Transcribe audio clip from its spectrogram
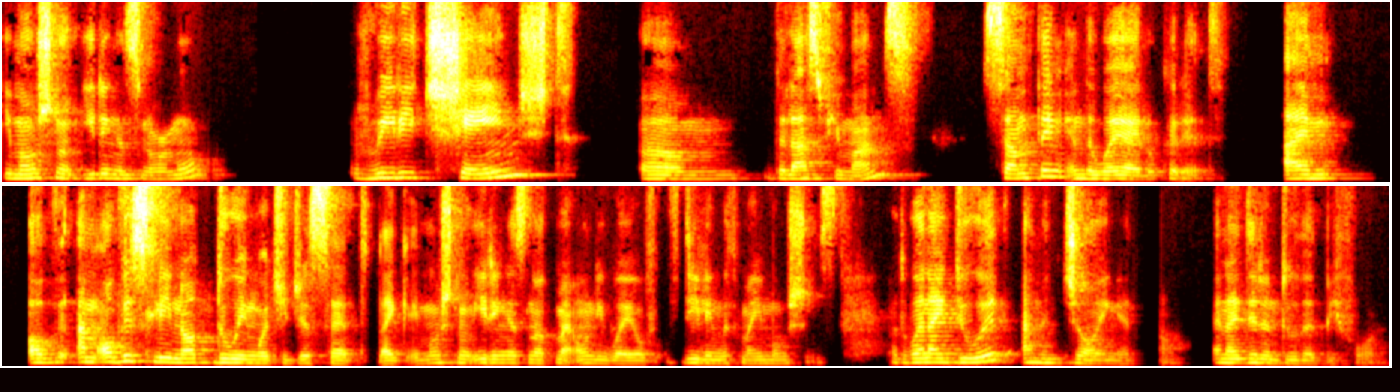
emotional eating is normal, really changed um, the last few months something in the way I look at it. I'm ob- I'm obviously not doing what you just said. Like emotional eating is not my only way of dealing with my emotions. But when I do it, I'm enjoying it now. And I didn't do that before.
